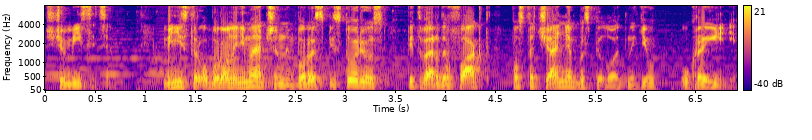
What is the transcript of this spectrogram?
щомісяця. Міністр оборони Німеччини Борис Пісторіус підтвердив факт постачання безпілотників Україні.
